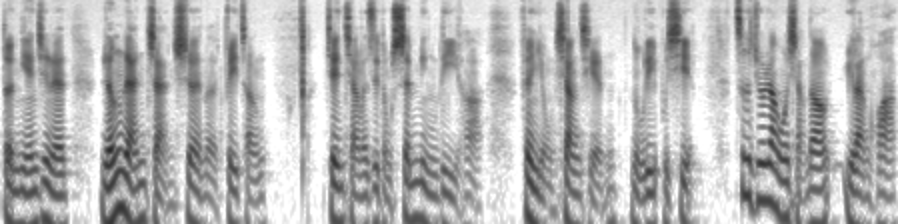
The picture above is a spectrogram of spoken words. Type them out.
的年轻人仍然展现了非常坚强的这种生命力哈，奋勇向前，努力不懈。这个就让我想到玉兰花。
